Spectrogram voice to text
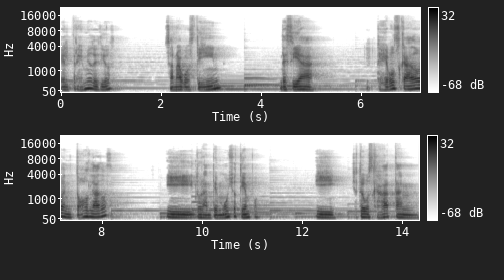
el premio de Dios. San Agustín decía, te he buscado en todos lados y durante mucho tiempo. Y yo te buscaba tan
